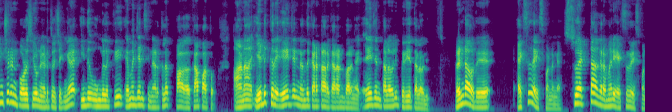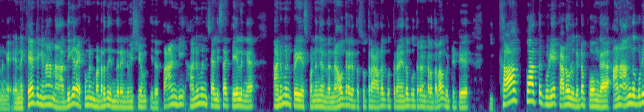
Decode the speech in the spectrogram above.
இன்சூரன்ஸ் பாலிசி ஒன்று எடுத்து வச்சுக்கோங்க. இது உங்களுக்கு எமர்ஜென்சி நேரத்தில் பா காப்பாற்றும் ஆனால் எடுக்கிற ஏஜென்ட் வந்து கரெக்டாக இருக்காரான்னு பாருங்கள் ஏஜென்ட் தலைவலி பெரிய தலைவலி. ரெண்டாவது எக்ஸசைஸ் பண்ணுங்கள் ஸ்வெட் ஆகிற மாதிரி எக்ஸசைஸ் பண்ணுங்கள் என்னை கேட்டிங்கன்னா நான் அதிகம் ரெக்கமெண்ட் பண்ணுறது இந்த ரெண்டு விஷயம். இதை தாண்டி ஹனுமன் சாலிஸாக கேளுங்கள் ஹனுமன் ப்ரேயர்ஸ் பண்ணுங்க. இந்த நவகிரகத்தை சுத்துறேன் அதை குத்துறேன் இதை குத்துறேன்றதெல்லாம் விட்டுட்டு காப்பாற்றக்கூடிய கடவுள்கிட்ட போங்க. ஆனால் அங்கே கூட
